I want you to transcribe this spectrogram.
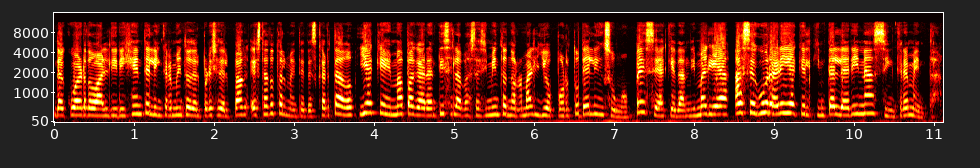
De acuerdo al dirigente, el incremento del precio del pan está totalmente descartado, ya que EMAPA garantiza el abastecimiento normal y oportuno del insumo, pese a que Dandy Mallea aseguraría que el quintal de harina se incrementa.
